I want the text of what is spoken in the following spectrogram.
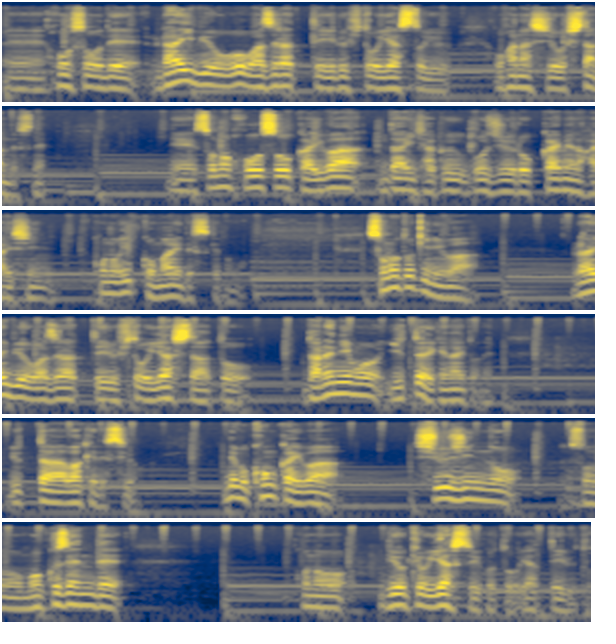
えー、放送で雷病を患っている人を癒すというお話をしたんですね、えー、その放送回は第156回目の配信。この1個前ですけども。その時には雷病を患っている人を癒した後誰にも言ってはいけないとね言ったわけですよ。でも今回は囚人のその目前でこの病気を癒すということをやっていると。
